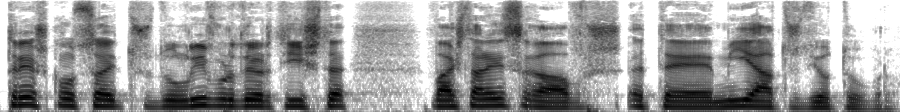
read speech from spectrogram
três conceitos do livro de artista, vai estar em Serralvos até meados de outubro.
